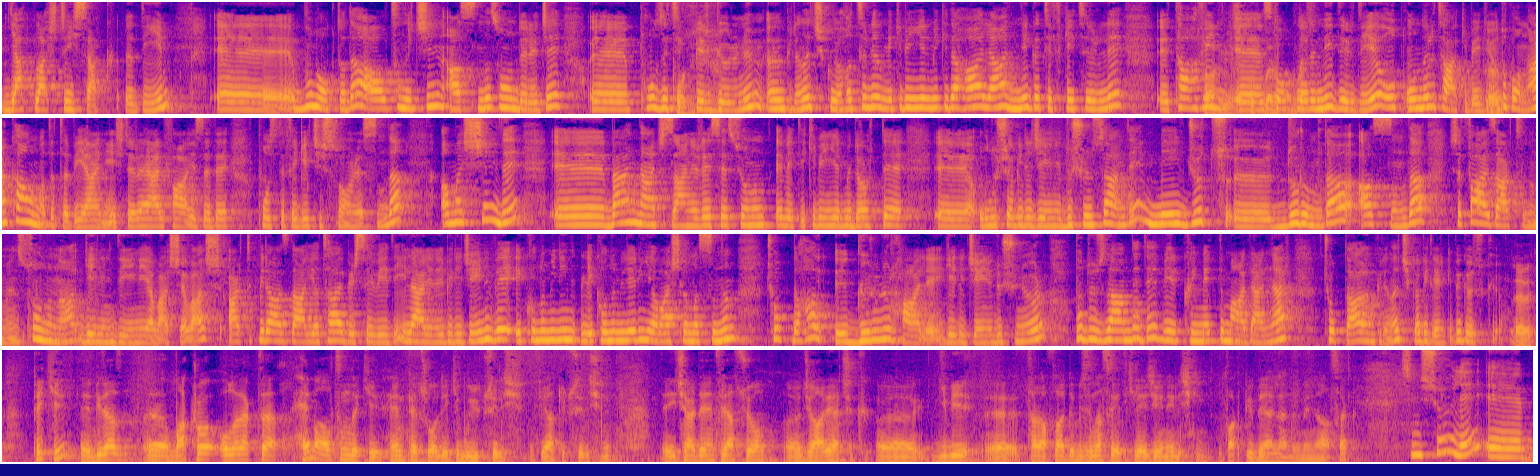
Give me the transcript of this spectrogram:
yaklaştıysak e, diyeyim. E, bu noktada altın için aslında son derece e, pozitif, Pozitif. bir görünüm ön plana çıkıyor. Hatırlayalım 2022'de hala negatif getirili e, tahvil, e, stoklarından stokları nedir diye onları takip ediyorduk. Onlar kalmadı tabii yani işte reel faize de pozitife geçiş sonrasında. Ama şimdi e, ben naçizane resesyonun evet 2024'te e, oluşabileceğini düşünsem de mevcut e, durumda aslında işte faiz artırımının sonuna gelindiğini yavaş yavaş artık biraz daha yatay bir seviyede ilerlenebileceğini ve ekonominin ekonomilerin yavaşlamasının çok daha e, görülür hale geleceğini düşünüyorum. Bu düzlemde de bir kıymetli madenler çok daha ön plana çıkabilir gibi gözüküyor. Evet. Peki e, biraz e, makro olarak da hem altındaki hem petroldeki bu yükseliş, fiyat yükselişinin e, içeride enflasyon, cari açık gibi taraflarda bizi nasıl etkileyeceğine ilişkin ufak bir değerlendirmeni alsak. Şimdi şöyle e,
